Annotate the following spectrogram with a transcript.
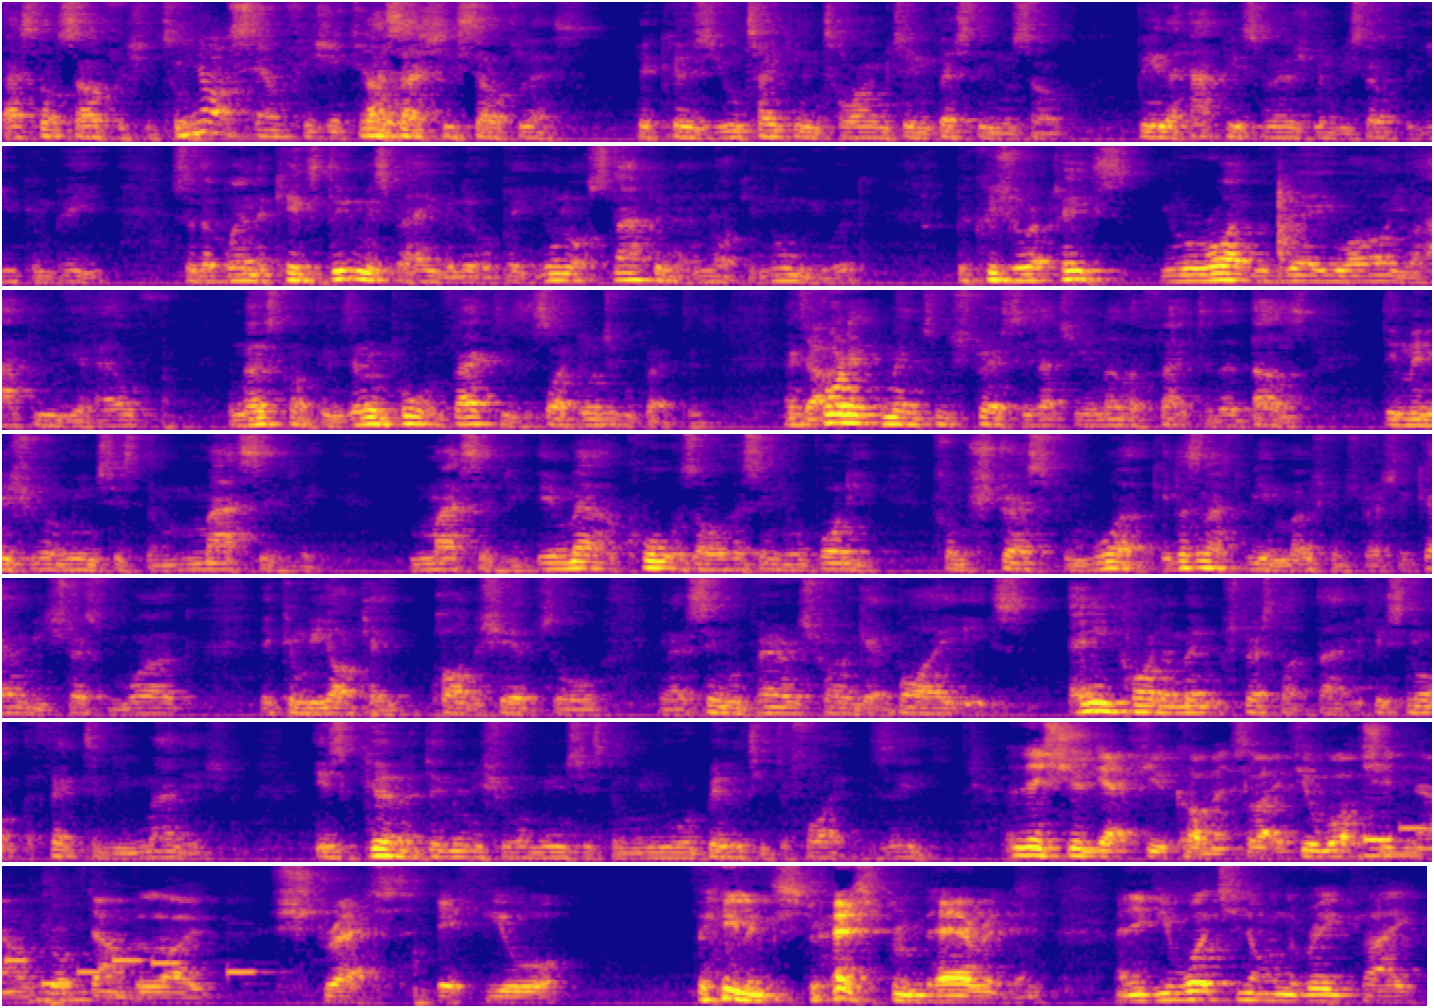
That's not selfish at all. not selfish at all. That's actually selfless because you're taking time to invest in yourself, be the happiest version of yourself that you can be, so that when the kids do misbehave a little bit, you're not snapping at them like you normally would, because you're at peace. You're all right with where you are. You're happy with your health and those kind of things. They're important factors, the psychological factors. And So- chronic mental stress is actually another factor that does diminish your immune system massively, massively. The amount of cortisol that's in your body from stress from work. It doesn't have to be emotional stress. It can be stress from work. It can be okay partnerships or you know single parents trying to get by. It's any kind of mental stress like that. If it's not effectively managed, is going to diminish your immune system and your ability to fight disease. And this should get a few comments. Like if you're watching now, drop down below stress if you're feeling stressed from parenting, and if you're watching it on the replay,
